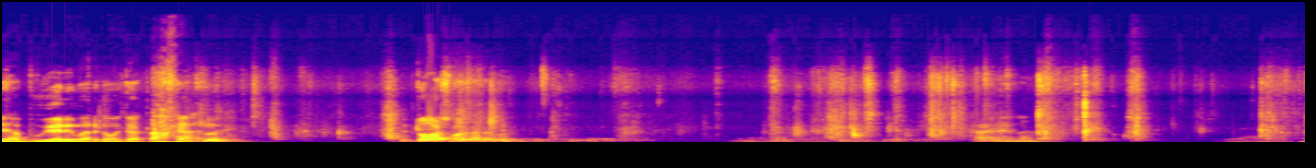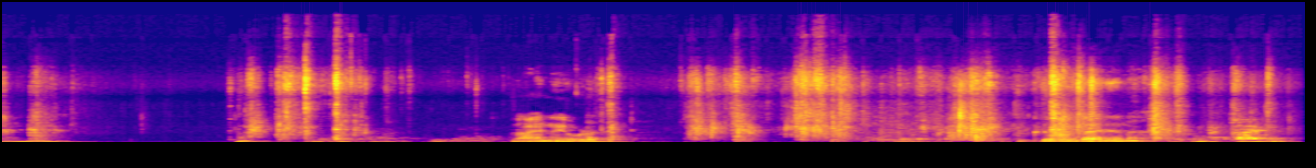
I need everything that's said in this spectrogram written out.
ते ह्या भुयारी मार्गामध्ये आता आम्ही आलो आहे टॉर्च मार आलो काय नाही ना? काय नाही. एवढाच आहे. तिकडे पण काय नाही ना? काय नाही.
